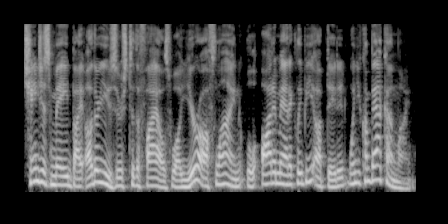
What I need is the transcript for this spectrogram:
Changes made by other users to the files while you're offline will automatically be updated when you come back online.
